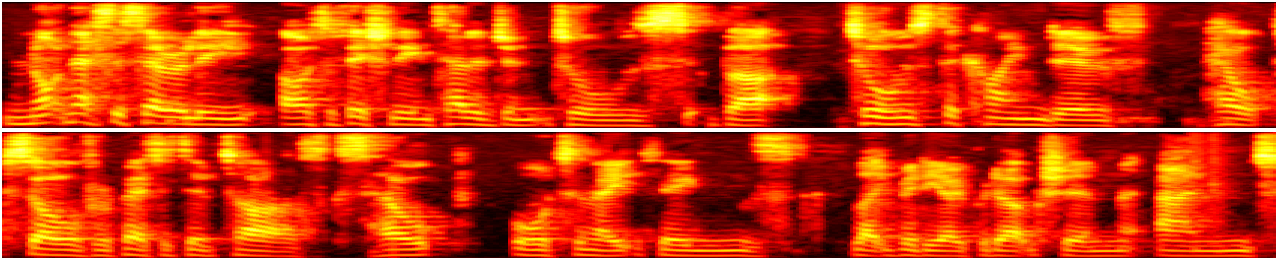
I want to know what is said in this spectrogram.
not necessarily artificially intelligent tools, but tools to kind of help solve repetitive tasks, help automate things like video production, and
